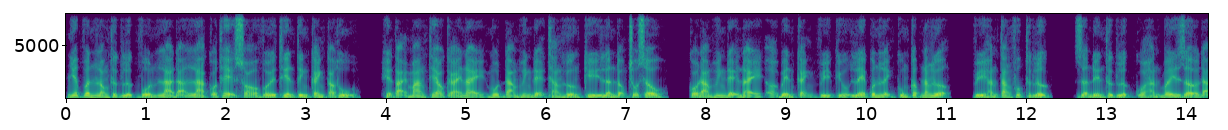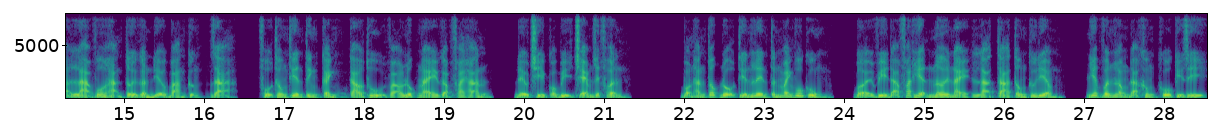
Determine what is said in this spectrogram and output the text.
Nhiếp Vân Long thực lực vốn là đã là có thể so với thiên tinh cảnh cao thủ, hiện tại mang theo cái này một đám huynh đệ thẳng hướng kỳ lân động chỗ sâu, có đám huynh đệ này ở bên cạnh vì cựu lê quân lệnh cung cấp năng lượng, vì hắn tăng phúc thực lực, dẫn đến thực lực của hắn bây giờ đã là vô hạn tới gần địa bảng cường giả, phổ thông thiên tinh cảnh cao thủ vào lúc này gặp phải hắn, đều chỉ có bị chém giết phần. Bọn hắn tốc độ tiến lên tấn manh vô cùng, bởi vì đã phát hiện nơi này là tà tông cứ điểm, nhiếp vân long đã không cố kỵ gì,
